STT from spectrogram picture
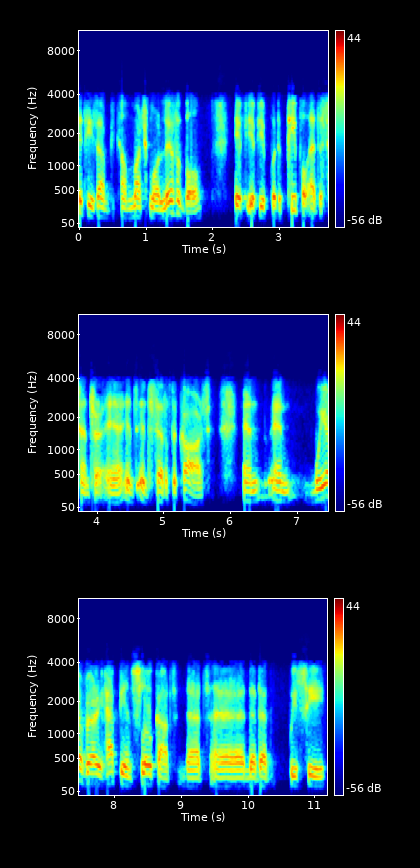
cities have become much more livable if if you put the people at the center uh, in, instead of the cars, and and we are very happy in SLOCAT that uh, that that we see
